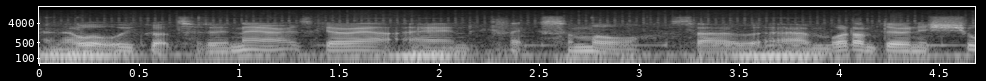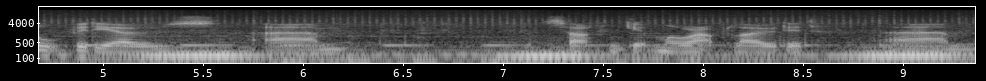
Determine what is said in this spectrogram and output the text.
And now what we've got to do now is go out and collect some more. So um, what I'm doing is short videos um, so I can get more uploaded. Um,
